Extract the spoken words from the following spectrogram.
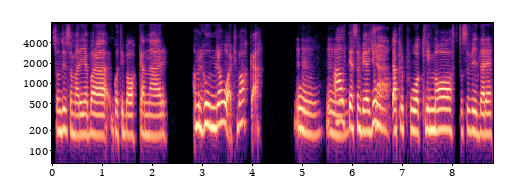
som du som Maria bara gå tillbaka när, ja men hundra år tillbaka. Mm. Mm. Allt det som vi har gjort Ja. apropå klimat och så vidare.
